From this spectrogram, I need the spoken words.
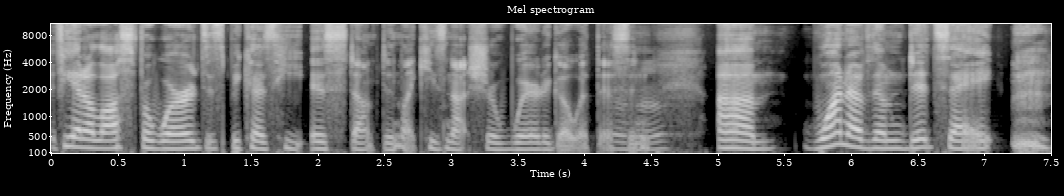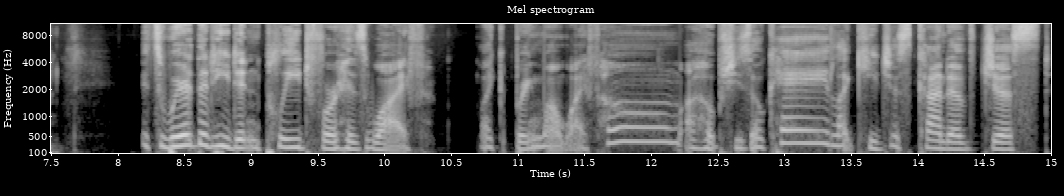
if he had a loss for words it's because he is stumped and like he's not sure where to go with this. And Mhm. um, one of them did say it's weird that he didn't plead for his wife like bring my wife home i hope she's okay like he just kind of just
